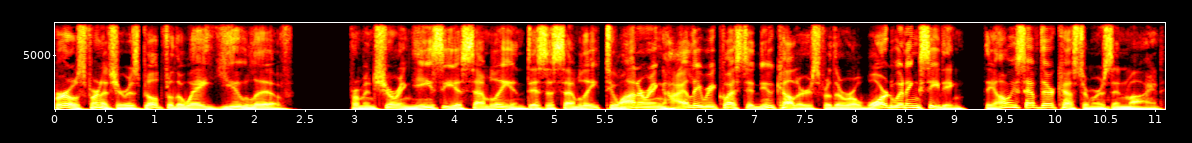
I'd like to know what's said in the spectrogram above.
Burrow's furniture is built for the way you live, from ensuring easy assembly and disassembly to honoring highly requested new colors for their award-winning seating. They always have their customers in mind.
